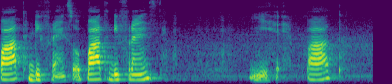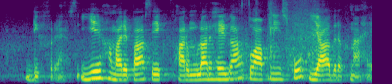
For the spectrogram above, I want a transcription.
path difference और पाथ डिफरेंस ये है पाथ डिफरेंस ये हमारे पास एक फार्मूला रहेगा तो आपने इसको याद रखना है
